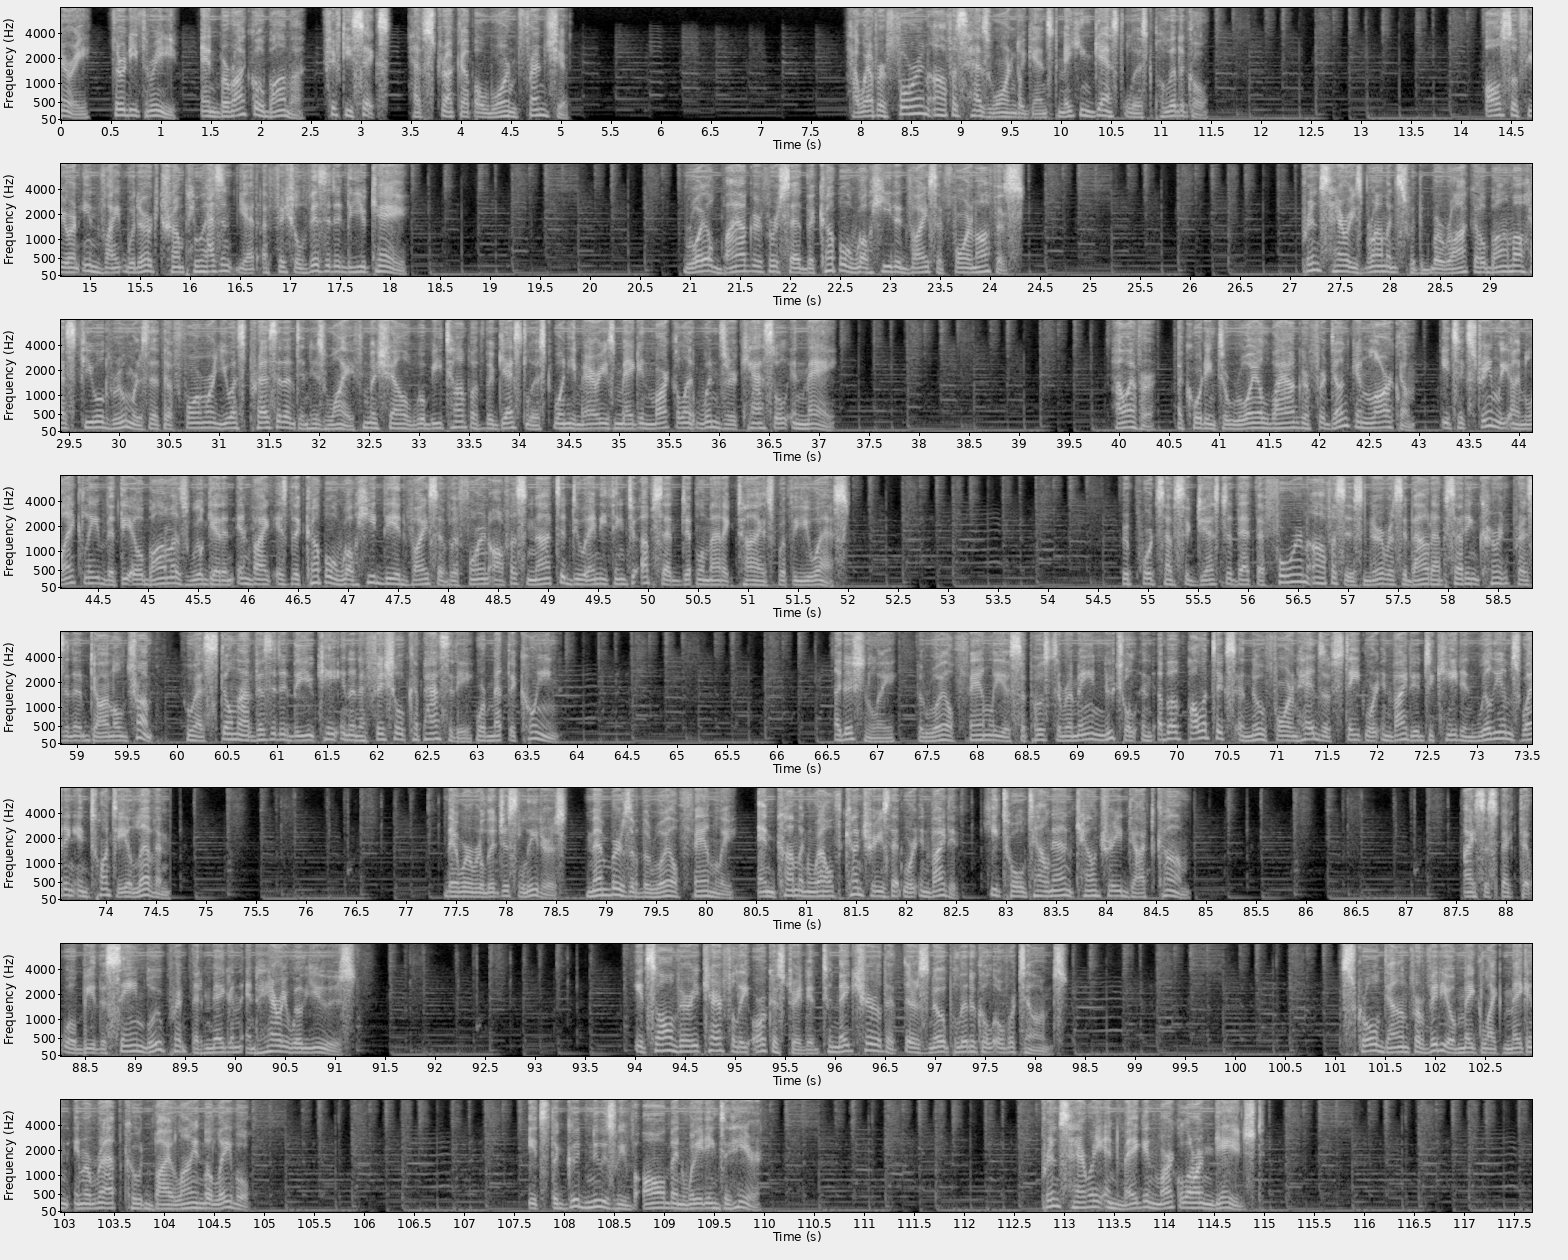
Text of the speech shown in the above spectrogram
Harry, 33, and Barack Obama, 56, have struck up a warm friendship. However Foreign Office has warned against making guest list political. Also fear an invite would irk Trump who hasn't yet officially visited the UK. Royal biographer said the couple will heed advice of Foreign Office. Prince Harry's bromance with Barack Obama has fueled rumours that the former US president and his wife Michelle will be top of the guest list when he marries Meghan Markle at Windsor Castle in May. However, according to royal biographer Duncan Larcombe, it's extremely unlikely that the Obamas will get an invite as the couple will heed the advice of the Foreign Office not to do anything to upset diplomatic ties with the US. Reports have suggested that the Foreign Office is nervous about upsetting current President Donald Trump, who has still not visited the UK in an official capacity or met the Queen. Additionally, the royal family is supposed to remain neutral and above politics and no foreign heads of state were invited to Kate and William's wedding in 2011. There were religious leaders, members of the royal family, and Commonwealth countries that were invited, he told townandcountry.com. I suspect that will be the same blueprint that Meghan and Harry will use. It's all very carefully orchestrated to make sure that there's no political overtones. Scroll down for video Make Like Meghan in a wrap coat by Line the Label. It's the good news we've all been waiting to hear. Prince Harry and Meghan Markle are engaged.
